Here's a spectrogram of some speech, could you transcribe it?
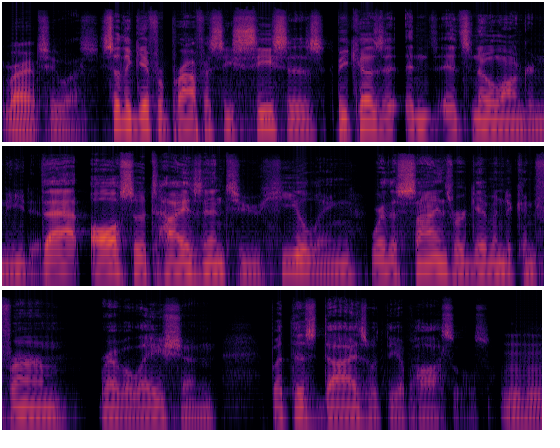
Right. to us. So the gift of prophecy ceases because it, it's no longer needed. That also ties into healing, where the signs were given to confirm revelation, but this dies with the apostles Mm-hmm.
